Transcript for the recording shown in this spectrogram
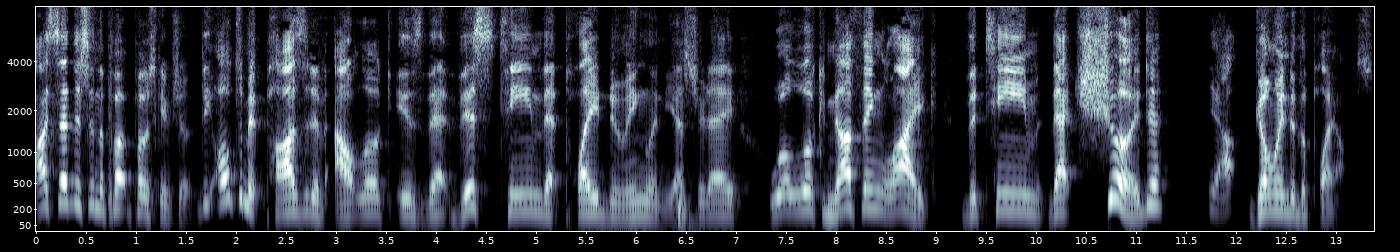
I said this in the po- post game show. The ultimate positive outlook is that this team that played New England yesterday will look nothing like the team that should yeah go into the playoffs.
